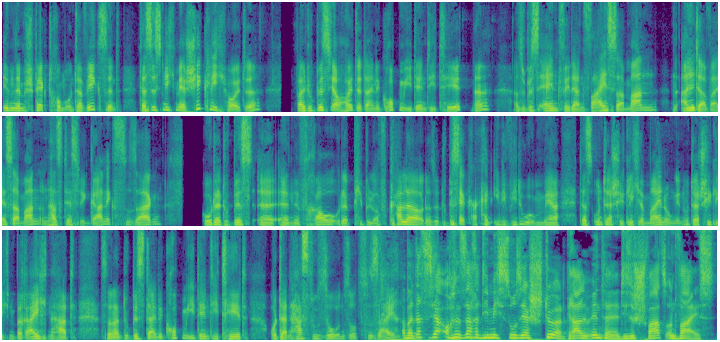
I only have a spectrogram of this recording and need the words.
in einem Spektrum unterwegs sind. Das ist nicht mehr schicklich heute, weil du bist ja heute deine Gruppenidentität, ne? Also du bist entweder ein weißer Mann, ein alter weißer Mann und hast deswegen gar nichts zu sagen, oder du bist äh, eine Frau oder People of Color oder so. Du bist ja gar kein Individuum mehr, das unterschiedliche Meinungen in unterschiedlichen Bereichen hat, sondern du bist deine Gruppenidentität und dann hast du so und so zu sein. Aber das ist ja auch eine Sache, die mich so sehr stört, gerade im Internet, dieses Schwarz und Weiß.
